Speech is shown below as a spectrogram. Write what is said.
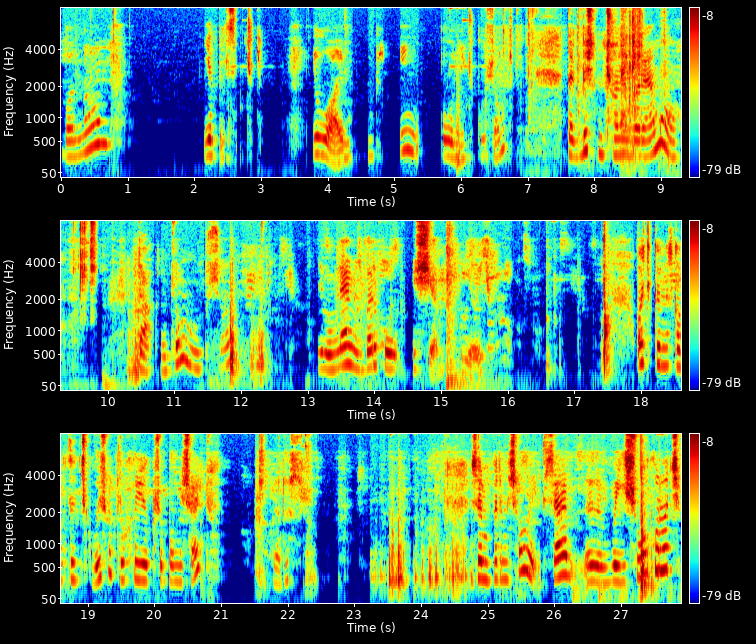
банан, і апельсинчик. І лайм. І полуничку. Все. Так, більше нічого не беремо. Так, на цьому все. Додаємо зверху ще білий. Ось такий у нас коктейльчик вийшов, трохи, якщо помішати. Зараз. Все ми перемішали все е, вийшло, коротше.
